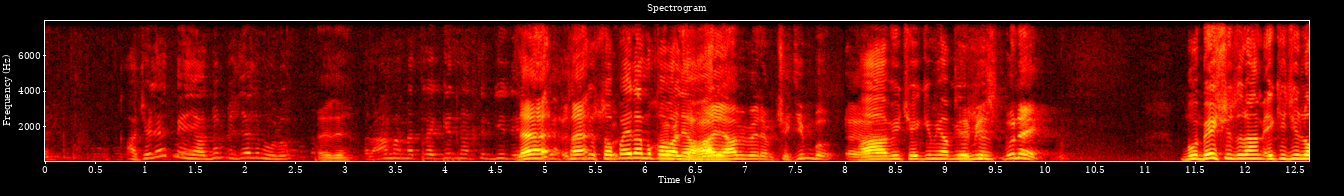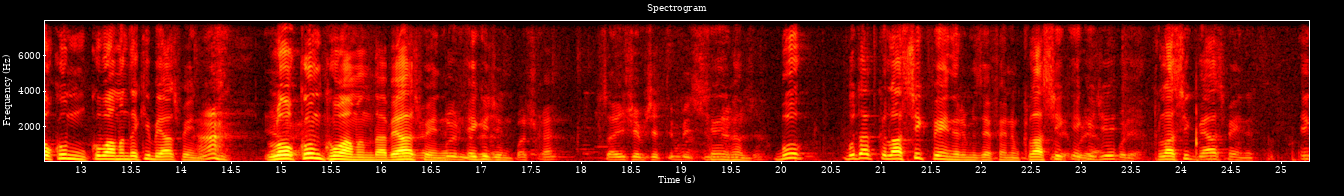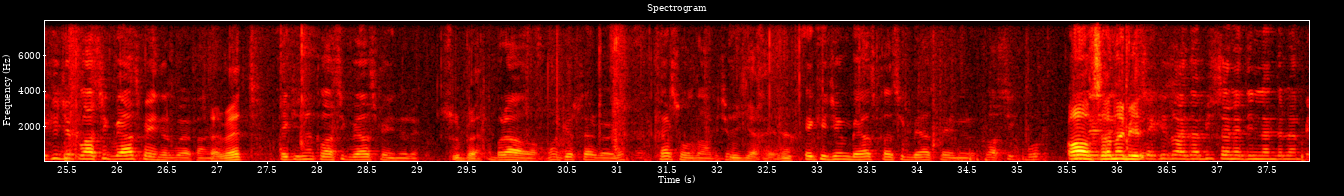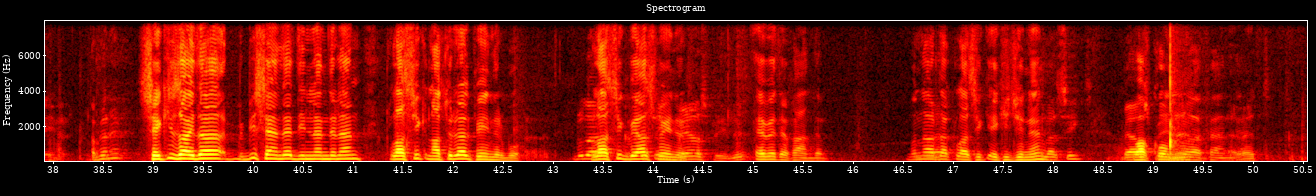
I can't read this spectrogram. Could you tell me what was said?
Acele etmeyin ya dur güzelim oğlum. Hadi. Ama metrek git netir git. Ne? Sanki Ne? sopayla mı kovalayalım? daha abi? iyi abi böyle çekim bu. Ee, Abi çekim yapıyorsun. temiz. Bu ne? Bu 500 gram ekici lokum kıvamındaki beyaz peynir. Ha? Lokum kıvamında beyaz peynir. Buyurun. Başka? Sayın Şemsettin Bey sizin bu bu da klasik peynirimiz efendim. Klasik Buraya, buraya, ekici, buraya. klasik beyaz peynir. Ekici klasik beyaz peynir bu efendim. Evet. Ekicinin klasik beyaz peyniri. Süper. Bravo. Ha, göster böyle. Ters oldu abicim. İyi yakayın. Ekicinin beyaz klasik beyaz peyniri. Klasik bu. Al sana bir- 8 ayda bir sene dinlendirilen peynir. Efendim? 8 ayda bir senede dinlendirilen klasik natürel peynir bu. Bu da Klasik beyaz peynir. Beyaz peynir. Evet efendim. Bunlar da klasik ekicinin. Klasik beyaz Vakumlu peynir. efendim. Evet.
